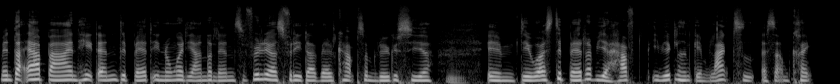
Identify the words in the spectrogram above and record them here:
men der er bare en helt anden debat i nogle af de andre lande. Selvfølgelig også, fordi der er valgkamp, som Lykke siger. Mm. Øhm, det er jo også debatter, vi har haft i virkeligheden gennem lang tid, altså omkring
